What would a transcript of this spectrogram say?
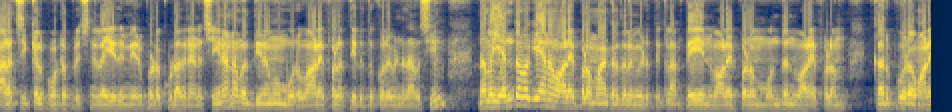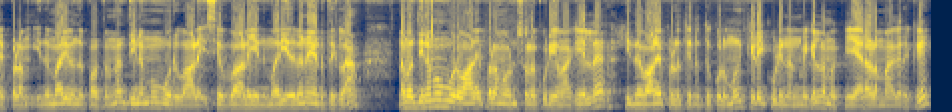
மலச்சிக்கல் போன்ற பிரச்சனைலாம் எதுவும் ஏற்படக்கூடாதுன்னு நினச்சிங்கன்னா நம்ம தினமும் ஒரு வாழைப்பழத்தை எடுத்துக்கொள்ள வேண்டியது அவசியம். நம்ம எந்த வகையான வாழைப்பழம் ஆக்கிறதாலும் எடுத்துக்கலாம். பேயன் வாழைப்பழம் முந்தன் வாழைப்பழம் கற்பூர வாழைப்பழம் இந்த மாதிரி வந்து பார்த்தோம்னா தினமும் ஒரு வாழை செவ்வாழை இந்த மாதிரி எது வேணால் எடுத்துக்கலாம். நம்ம தினமும் ஒரு வாழைப்பழம் அப்படின்னு சொல்லக்கூடிய வகையில் இந்த வாழைப்பழத்தை எடுத்துக்கொள்ளும் போது கிடைக்கக்கூடிய நன்மைகள் நமக்கு ஏராளமாக இருக்குது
